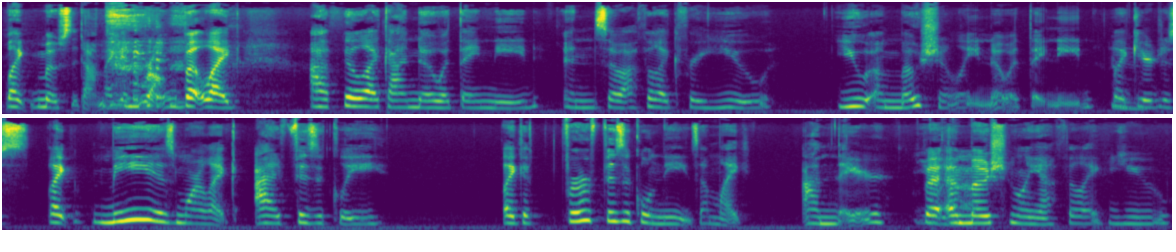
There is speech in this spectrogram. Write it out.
Like most of the time, I get it wrong. But like, I feel like I know what they need, and so I feel like for you, you emotionally know what they need. Like you're just like me is more like I physically, like if for physical needs, I'm like I'm there, but Yeah. emotionally, I feel like you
